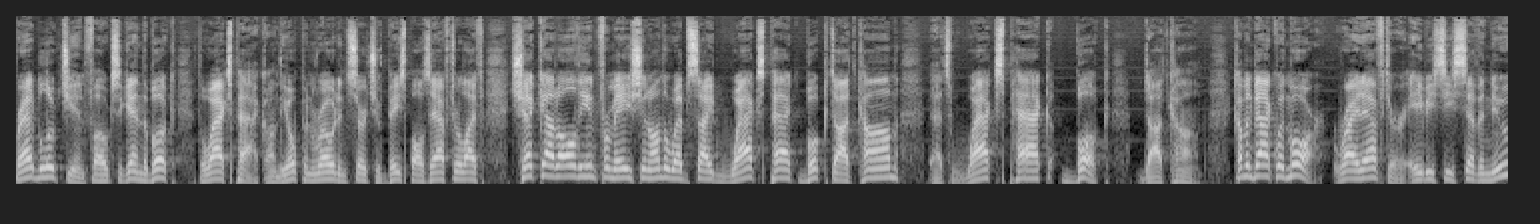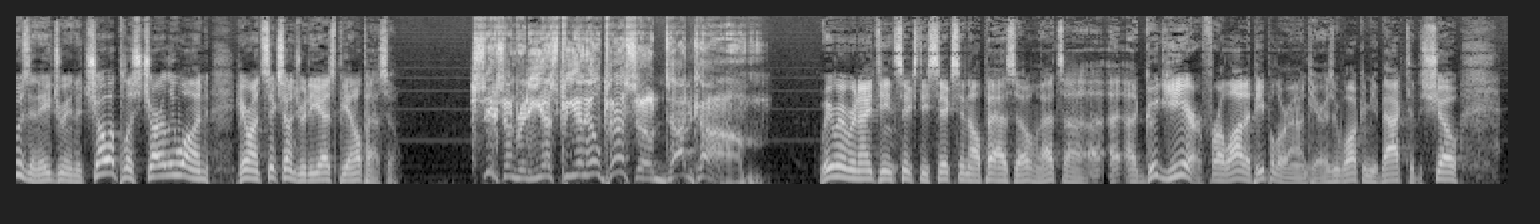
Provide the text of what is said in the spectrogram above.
Brad Balukjian, folks. Again, the book, The Wax Pack, on the open road in search of baseball's afterlife. Check out all the information on the website, waxpackbook.com. That's waxpackbook.com. Coming back with more right after ABC 7 News and Adrian Ochoa plus Charlie 1 here on 600 ESPN El Paso. 600 ESPN El Paso.com. We remember 1966 in El Paso. That's a, a, a, good year for a lot of people around here. As we welcome you back to the show,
